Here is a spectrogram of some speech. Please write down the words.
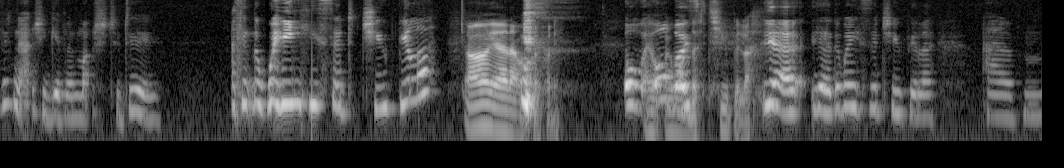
they didn't actually give him much to do. I think the way he said tubular, Oh yeah, that was so funny. or I, I almost the tubular. yeah, yeah, the said tubular. Um,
